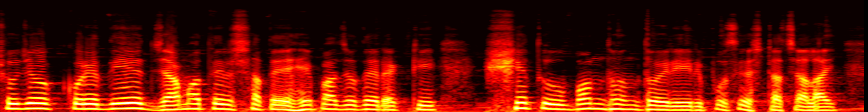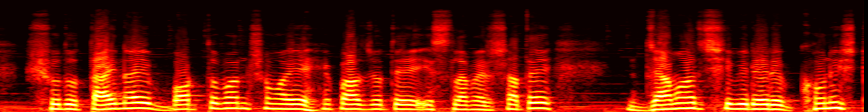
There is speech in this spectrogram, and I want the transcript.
সুযোগ করে দিয়ে জামাতের সাথে হেফাজতের একটি সেতু বন্ধন তৈরির প্রচেষ্টা চালায়। শুধু তাই নয়, বর্তমান সময়ে হেফাজতে ইসলামের সাথে জামাত শিবিরের ঘনিষ্ঠ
